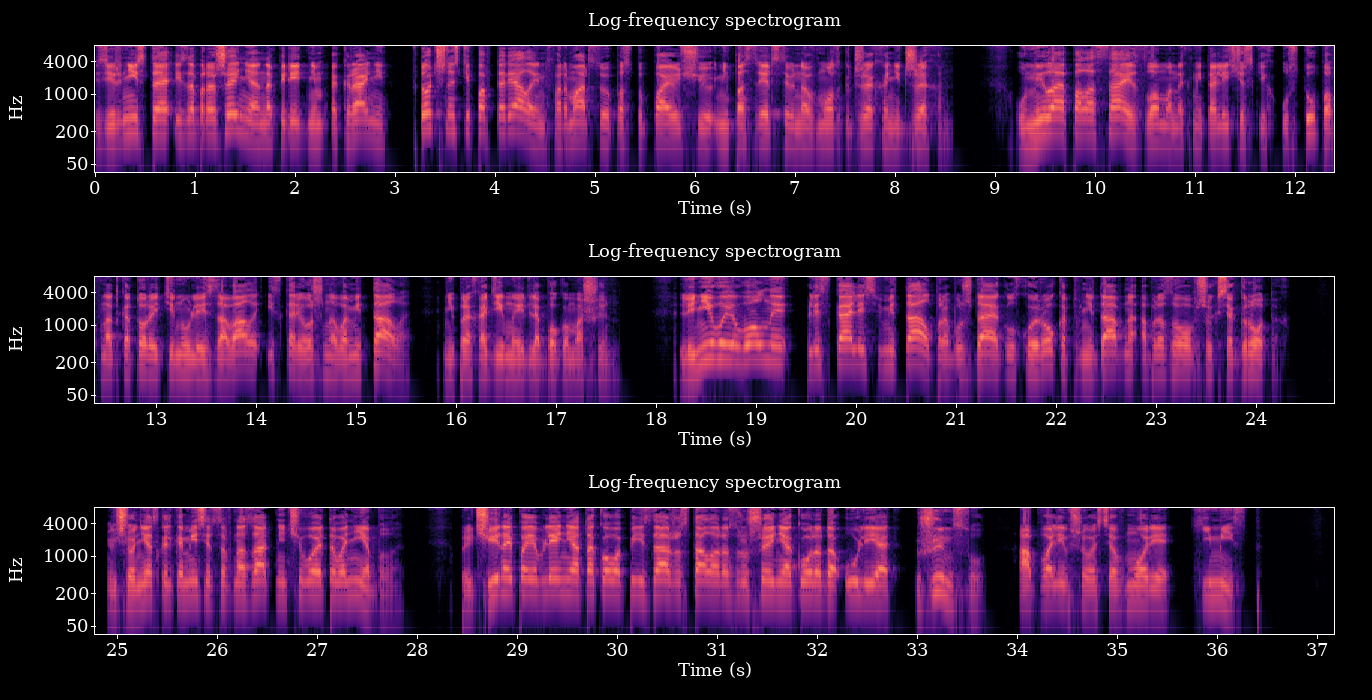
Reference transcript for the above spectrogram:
Зернистое изображение на переднем экране в точности повторяло информацию, поступающую непосредственно в мозг Джехани Джехан. Унылая полоса изломанных металлических уступов, над которой тянулись завалы искореженного металла, непроходимые для бога машин. Ленивые волны плескались в металл, пробуждая глухой рокот в недавно образовавшихся гротах. Еще несколько месяцев назад ничего этого не было. Причиной появления такого пейзажа стало разрушение города Улья Жинсу, обвалившегося в море Химист.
